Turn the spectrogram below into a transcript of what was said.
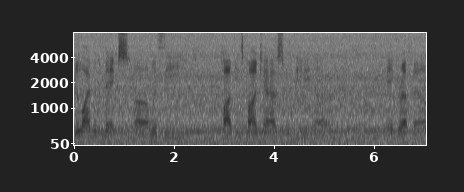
You're live in the mix uh, with the Podbeans podcast with the uh, Anchor FM.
